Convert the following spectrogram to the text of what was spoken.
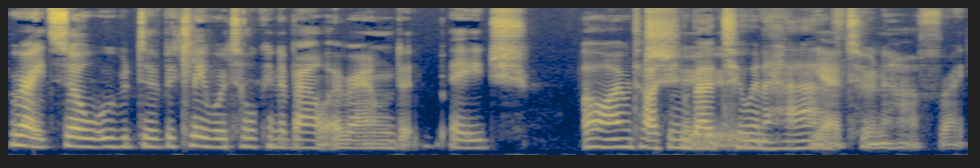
Right. So, to be clear, we're talking about around age. Oh, I'm talking two, about two and a half. Yeah, two and a half, right.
